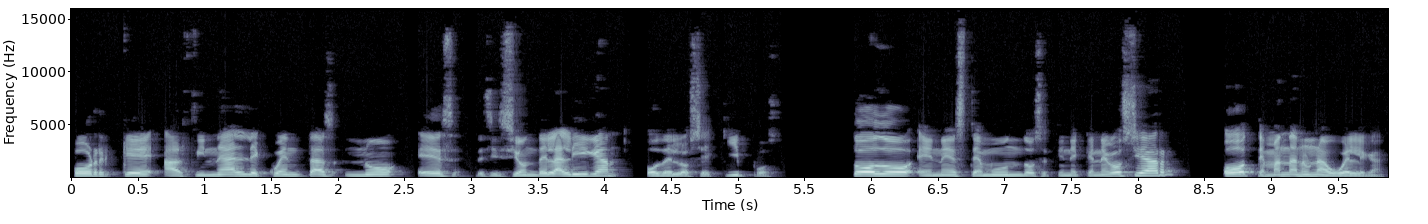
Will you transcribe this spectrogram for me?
Porque al final de cuentas no es decisión de la liga o de los equipos. Todo en este mundo se tiene que negociar o te mandan una huelga,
